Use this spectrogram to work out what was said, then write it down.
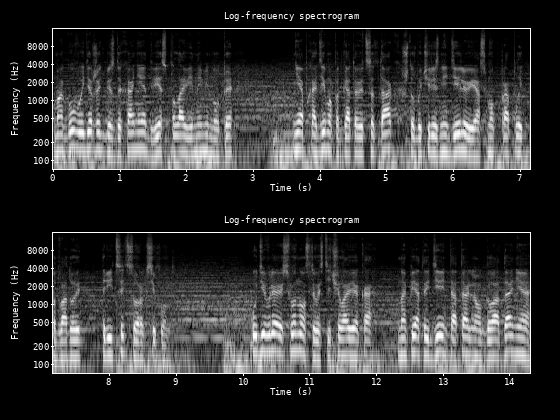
могу выдержать без дыхания 2,5 минуты. Необходимо подготовиться так, чтобы через неделю я смог проплыть под водой 30-40 секунд. Удивляюсь выносливости человека. На пятый день тотального голодания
